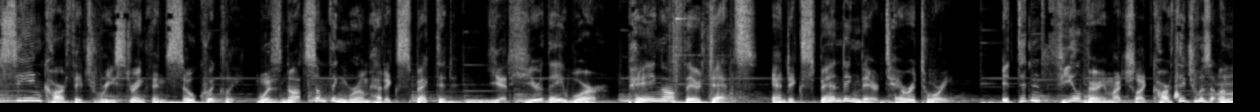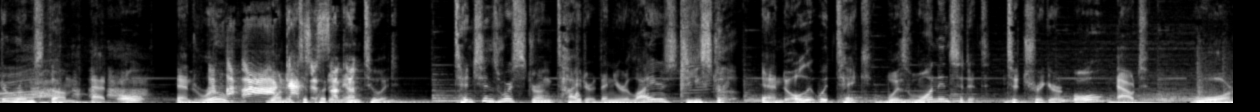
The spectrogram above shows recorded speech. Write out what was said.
Seeing Carthage re-strengthen so quickly was not something Rome had expected, yet here they were, paying off their debts and expanding their territory. It didn't feel very much like Carthage was under Rome's thumb at all, and Rome wanted to Gotcha, put an end to it. Tensions were strung tighter than your lyre's G string, and all it would take was one incident to trigger all out war.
